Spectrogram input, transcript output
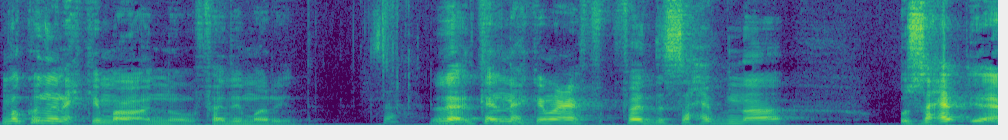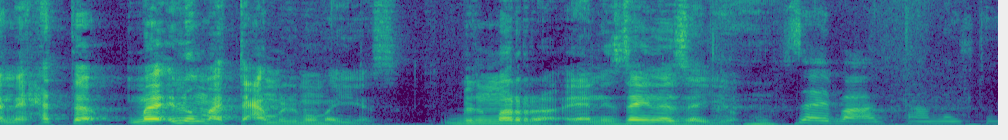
ما كنا نحكي معه إنه فادي مريض. صح. لا كان نحكي معي فادي صاحبنا وصاحب يعني حتى ما له مع التعامل المميز. بالمرة يعني زينا زيه. زي بعض تعاملتوا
